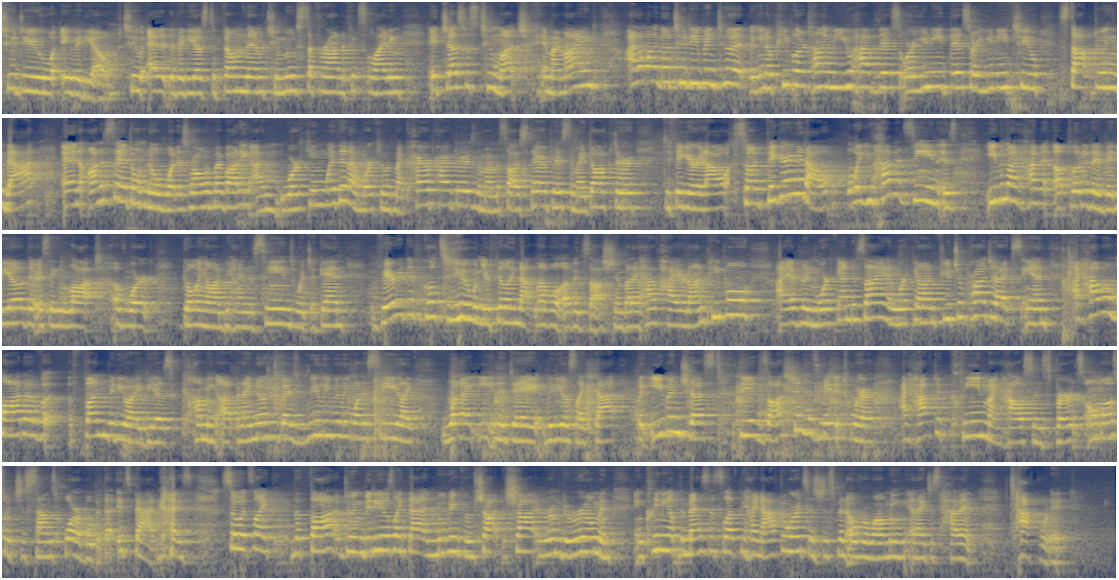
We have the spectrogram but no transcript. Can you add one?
to do a video, to edit the videos, to film them, to move stuff around, to fix the lighting. It just was too much in my mind. I don't want to go too deep into it, but you know, people are telling me you have this or you need this or you need to stop doing that. And honestly, I don't know what is wrong with my body. I'm working with it. I'm working with my chiropractors and my massage therapist and my doctor to figure it out. So I'm figuring it out. What you haven't seen is even though I haven't uploaded a video, there is a lot of work going on behind the scenes, which again, very difficult to do when you're feeling that level of exhaustion. But I have hired on people, I have been working on design and working on future projects, and I have a lot of fun video ideas coming up. And I know you guys really, really want to see like what I eat in a day, videos like that. But even just the exhaustion has made it to where I have to clean my house in spurts almost, which just sounds horrible, but that it's bad, guys. So it's like the thought of doing videos like that and moving from shot to shot and room to room and, and cleaning up the mess that's left behind afterwards has just been overwhelming and I just haven't tackled it.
